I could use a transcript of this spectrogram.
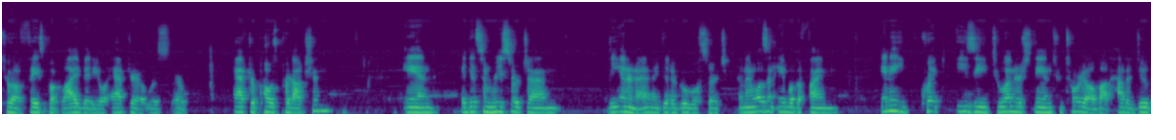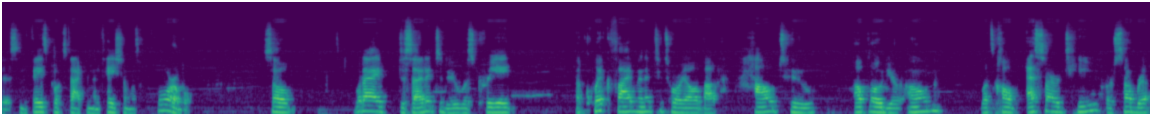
to a Facebook Live video after it was or after post-production and I did some research on the internet, I did a Google search, and I wasn't able to find any quick, easy to understand tutorial about how to do this, and Facebook's documentation was horrible. So what I decided to do was create a quick five minute tutorial about how to upload your own what's called SRT or subrip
